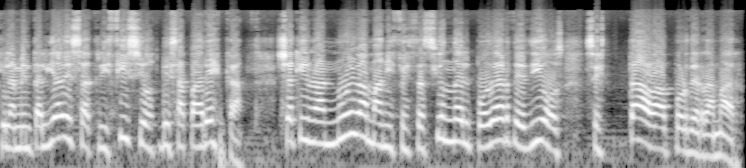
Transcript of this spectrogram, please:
que la mentalidad de sacrificios desaparezca, ya que una nueva manifestación del poder de Dios se estaba por derramar.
